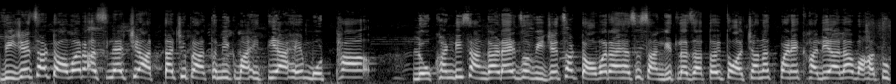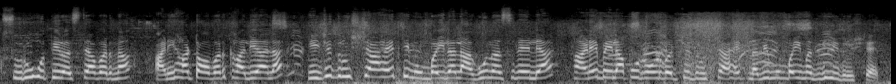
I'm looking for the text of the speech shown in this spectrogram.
विजेचा टॉवर असल्याची आत्ताची प्राथमिक माहिती आहे. मोठा लोखंडी सांगाडा आहे जो विजेचा टॉवर आहे असं सांगितलं जातोय. तो अचानकपणे खाली आला वाहतूक सुरू होती रस्त्यावरनं आणि हा टॉवर खाली आला. ही जी दृश्य आहेत ती मुंबईला लागून असलेल्या ठाणे बेलापूर रोडवरची दृश्य आहेत नवी मुंबईमधली ही दृश्य आहेत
